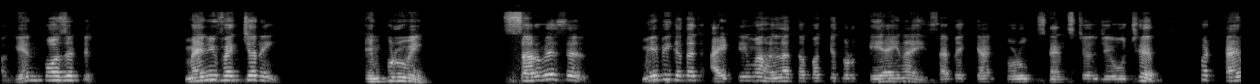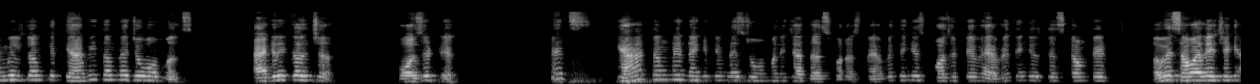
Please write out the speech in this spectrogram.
again positive positive. Manufacturing improving. May be કદાચ આઈટીમાં હાલના તબક્કે થોડુંક એઆઈ ના હિસાબે ક્યાંક થોડુંક સ્ટેન્ડસ્ટિલ જેવું છે બટ ટાઈમ વિલ કમ કે ત્યાં બી તમને જોવા મળશે. એગ્રીકલ્ચર પોઝિટિવ મીન્સ ક્યાં તમને નેગેટિવનેસ જોવા મળી છે આ દસ વર્ષમાં? Everything is positive everything is discounted હવે સવાલ એ છે કે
